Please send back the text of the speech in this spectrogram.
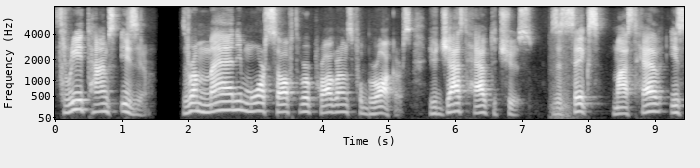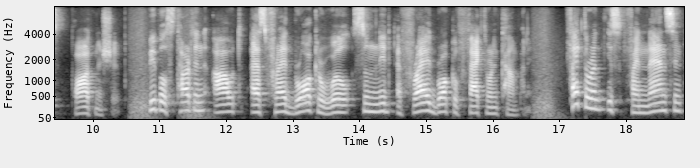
three times easier. There are many more software programs for brokers, you just have to choose. The sixth must-have is partnership. People starting out as freight broker will soon need a freight broker factoring company. Factoring is financing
